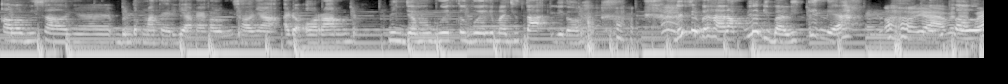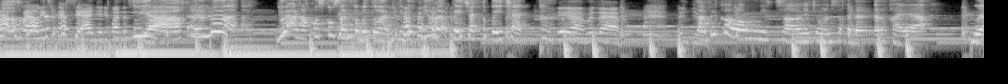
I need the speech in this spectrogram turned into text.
kalau misalnya bentuk materi ya kayak kalau misalnya ada orang minjem duit ke gue 5 juta gitu gue sih berharapnya dibalikin ya ya, Tapi benar. Gue harus realistis ya jadi manusia. Iya, karena gue anak kos-kosan kebetulan hidupnya paycheck to paycheck. Iya, benar. Tapi kalau misalnya cuma sekedar kayak gue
